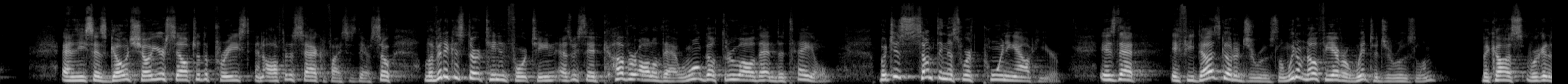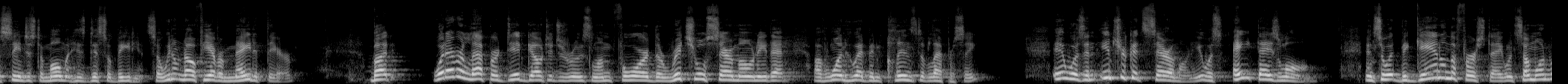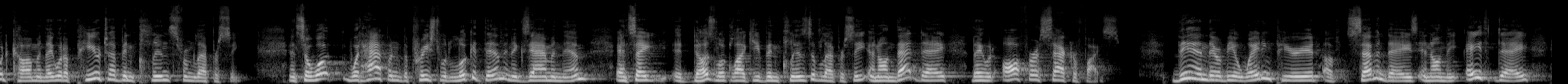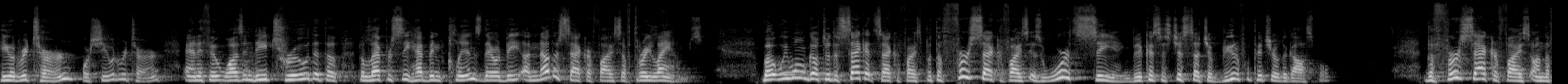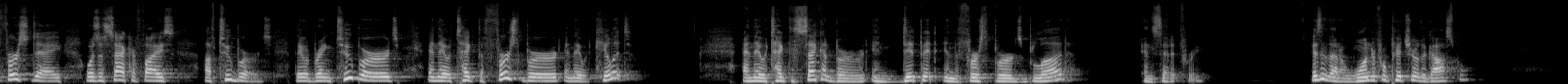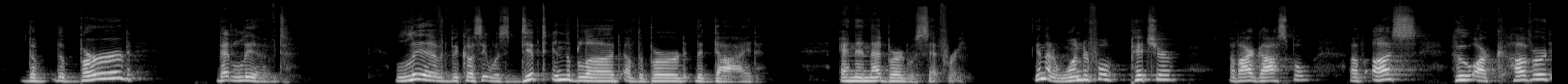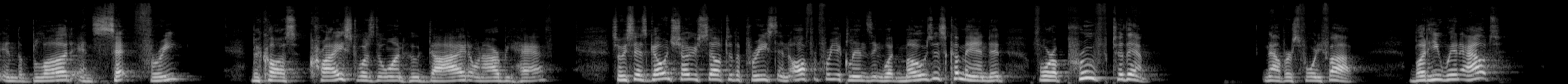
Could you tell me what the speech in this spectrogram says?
And he says, Go and show yourself to the priest and offer the sacrifices there. So Leviticus 13 and 14, as we said, cover all of that. We won't go through all that in detail. But just something that's worth pointing out here is that if he does go to Jerusalem, we don't know if he ever went to Jerusalem because we're going to see in just a moment his disobedience. So we don't know if he ever made it there. But whatever leper did go to Jerusalem for the ritual ceremony that of one who had been cleansed of leprosy, it was an intricate ceremony. It was eight days long. And so it began on the first day when someone would come and they would appear to have been cleansed from leprosy. And so what would happen, the priest would look at them and examine them and say, it does look like you've been cleansed of leprosy. And on that day, they would offer a sacrifice. Then there would be a waiting period of seven days, and on the eighth day, he would return, or she would return. And if it was indeed true that the, the leprosy had been cleansed, there would be another sacrifice of three lambs. But we won't go through the second sacrifice, but the first sacrifice is worth seeing because it's just such a beautiful picture of the gospel. The first sacrifice on the first day was a sacrifice of two birds. They would bring two birds and they would take the first bird and they would kill it. And they would take the second bird and dip it in the first bird's blood and set it free. Isn't that a wonderful picture of the gospel? The, the bird that lived lived because it was dipped in the blood of the bird that died. And then that bird was set free. Isn't that a wonderful picture of our gospel? Of us who are covered in the blood and set free because Christ was the one who died on our behalf. So he says, Go and show yourself to the priest and offer for your cleansing what Moses commanded for a proof to them. Now, verse 45. But he went out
